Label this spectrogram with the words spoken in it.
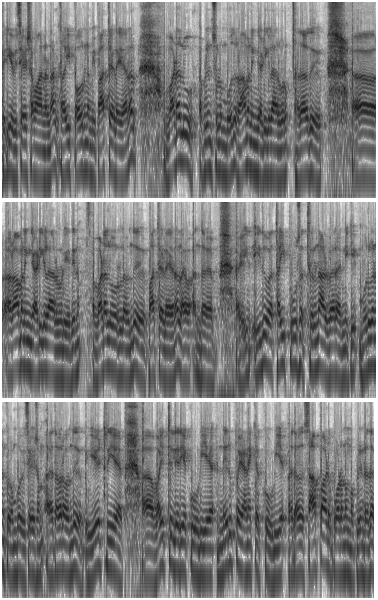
பெரிய விசேஷமான நாள். தை பௌர்ணமி பார்த்தாலேயானால் வடலூர் அப்படின்னு சொல்லும்போது ராமலிங்க அடிகளார் வரும். அதாவது ராமலிங்க அடிகளாரனுடைய தினம் வடலூரில் வந்து பார்த்தாலேயானால் அந்த இது தைப்பூச திருநாள் வேறு அன்னைக்கு முருகனுக்கு ரொம்ப விசேஷம். அதை தவிர வந்து ஏற்றிய வயிற்றில் எரியக்கூடிய நெருப்பை அணைக்கக்கூடிய அதாவது சாப்பாடு போடணும் அப்படின்றத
